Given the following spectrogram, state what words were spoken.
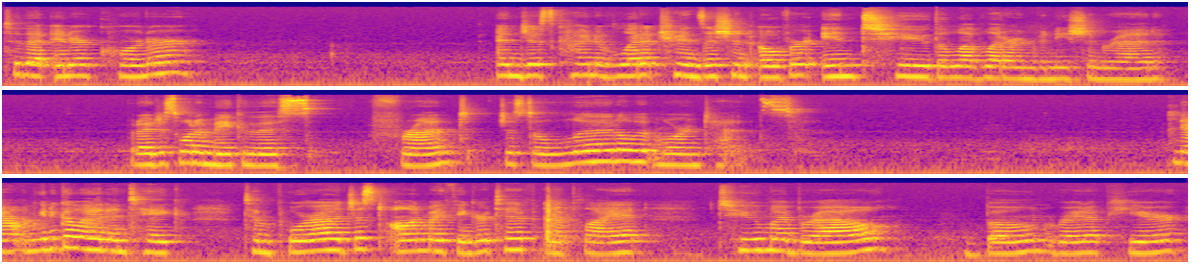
to that inner corner and just kind of let it transition over into the love letter in Venetian red. But I just want to make this front just a little bit more intense. Now I'm going to go in and take tempera just on my fingertip and apply it to my brow bone right up here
